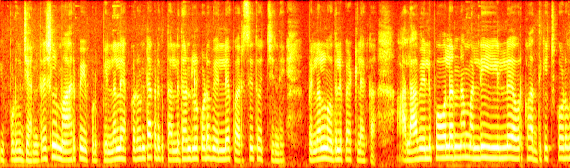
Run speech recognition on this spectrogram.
ఇప్పుడు జనరేషన్ మారిపోయి ఇప్పుడు పిల్లలు ఎక్కడుంటే అక్కడికి తల్లిదండ్రులు కూడా వెళ్ళే పరిస్థితి వచ్చింది. పిల్లల్ని వదిలిపెట్టలేక. అలా వెళ్ళిపోవాలన్నా మళ్ళీ వీళ్ళు ఎవరికో తెచ్చుకోవడం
